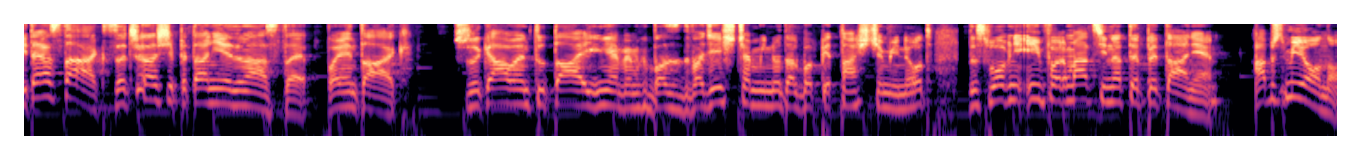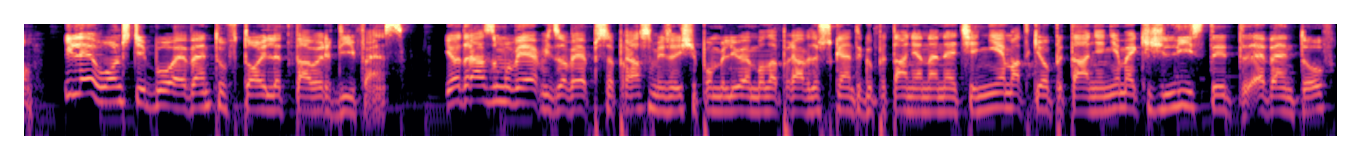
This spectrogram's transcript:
i teraz tak, zaczyna się pytanie 11. Powiem tak. Szukałem tutaj, nie wiem, chyba z 20 minut albo 15 minut dosłownie informacji na te pytanie. A brzmi ono. Ile łącznie było eventów Toilet Tower Defense? I od razu mówię, widzowie, przepraszam, jeżeli się pomyliłem, bo naprawdę szukałem tego pytania na necie. Nie ma takiego pytania, nie ma jakiejś listy eventów.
